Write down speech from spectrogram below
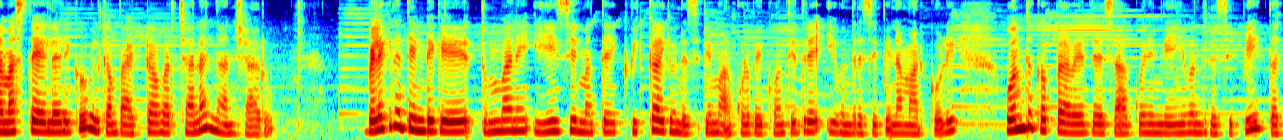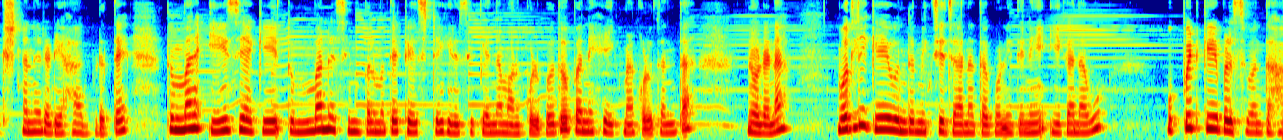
ನಮಸ್ತೆ ಎಲ್ಲರಿಗೂ welcome back to our channel ನಾನು ಶಾರು. ಬೆಳಗಿನ ತಿಂಡಿಗೆ ತುಂಬಾ ಈಸಿ ಮತ್ತು ಕ್ವಿಕ್ಕಾಗಿ ಒಂದು ರೆಸಿಪಿ ಮಾಡ್ಕೊಳ್ಬೇಕು ಅಂತಿದ್ರೆ ಈ ಒಂದು ರೆಸಿಪಿನ ಮಾಡ್ಕೊಳ್ಳಿ. ಒಂದು ಕಪ್ ರವೆ ಇದ್ದರೆ ಸಾಕು, ನಿಮಗೆ ಈ ಒಂದು ರೆಸಿಪಿ ತಕ್ಷಣವೇ ರೆಡಿ ಆಗಿಬಿಡುತ್ತೆ. ತುಂಬಾ ಈಸಿಯಾಗಿ ತುಂಬಾ ಸಿಂಪಲ್ ಮತ್ತು ಟೇಸ್ಟಿಯಾಗಿ ರೆಸಿಪಿಯನ್ನು ಮಾಡ್ಕೊಳ್ಬೋದು. ಬನ್ನಿ ಹೇಗೆ ಮಾಡ್ಕೊಳ್ಳೋದಂತ ನೋಡೋಣ. ಮೊದಲಿಗೆ ಒಂದು ಮಿಕ್ಸಿ ಜಾರ್ನ ತಗೊಂಡಿದ್ದೀನಿ. ಈಗ ನಾವು ಉಪ್ಪಿಟ್ಟಿಗೆ ಬಳಸುವಂತಹ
